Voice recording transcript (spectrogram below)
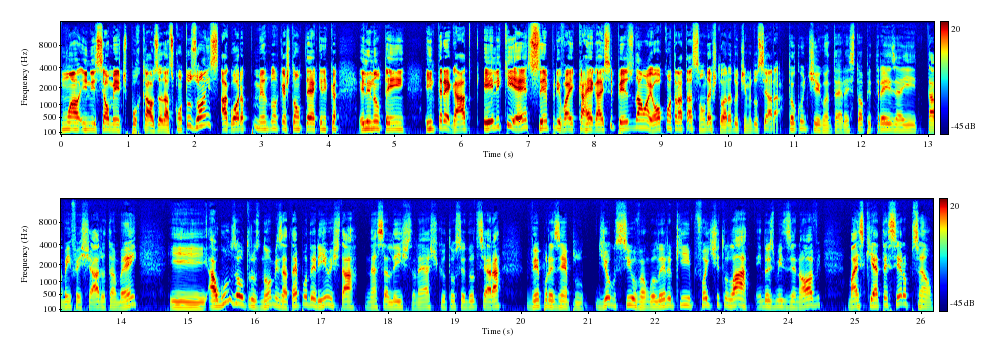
uma inicialmente por causa das contusões, agora mesmo na questão técnica, ele não tem entregado, ele que é sempre vai carregar esse peso da maior contratação da história do time do Ceará. Tô contigo, Antero. Esse top 3 aí tá bem fechado também. E alguns outros nomes até poderiam estar nessa lista, né? Acho que o torcedor do Ceará vê, por exemplo, Diogo Silva, um goleiro que foi titular em 2019, mas que é a terceira opção.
